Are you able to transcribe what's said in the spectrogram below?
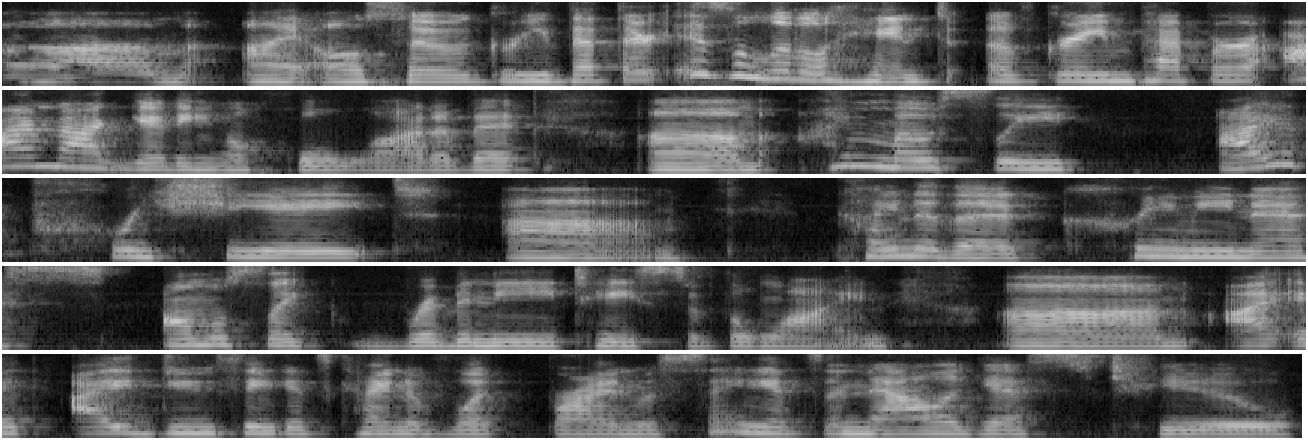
Um, I also agree that there is a little hint of green pepper. I'm not getting a whole lot of it. Um, I mostly I appreciate um, kind of the creaminess, almost like ribbony taste of the wine. Um, I I do think it's kind of what Bryan was saying. It's analogous to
